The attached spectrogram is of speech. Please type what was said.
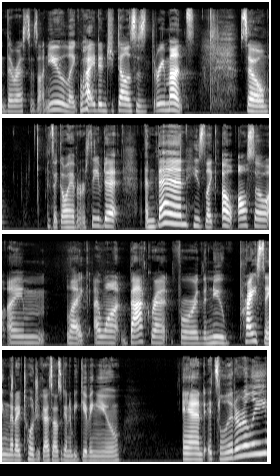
The rest is on you. Like, why didn't you tell us this is three months? So he's like, oh, I haven't received it. And then he's like, oh, also, I'm like I want back rent for the new pricing that I told you guys I was going to be giving you. And it's literally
